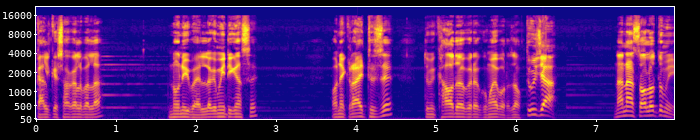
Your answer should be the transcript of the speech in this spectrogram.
কালকে সকালবেলা ননি ভাইয়ের লগে মিটিং আছে। অনেক রাইট হয়েছে তুমি খাওয়া দাওয়া করে ঘুমাই পড়ো যাও। তুই যা। না না চলো তুমি।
